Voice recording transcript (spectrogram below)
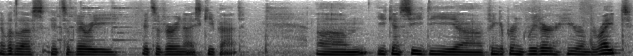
nevertheless, it's a very, it's a very nice keypad. Um, you can see the uh, fingerprint reader here on the right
